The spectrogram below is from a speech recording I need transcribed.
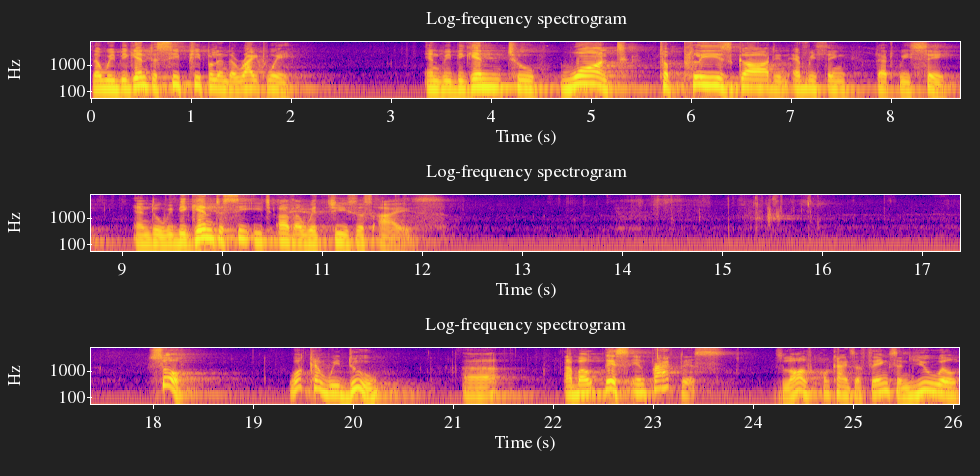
that we begin to see people in the right way. And we begin to want to please God in everything that we say and do. We begin to see each other with Jesus' eyes. So, what can we do uh, about this in practice? There's a lot of all kinds of things, and you will,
